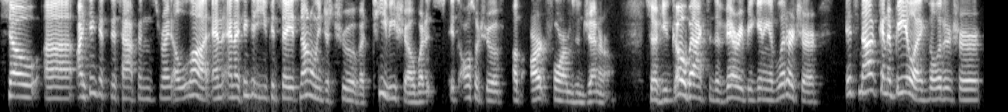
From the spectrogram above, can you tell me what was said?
So uh, I think that this happens right a lot, and and I think that you could say it's not only just true of a TV show, but it's it's also true of of art forms in general. So if you go back to the very beginning of literature, it's not going to be like the literature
